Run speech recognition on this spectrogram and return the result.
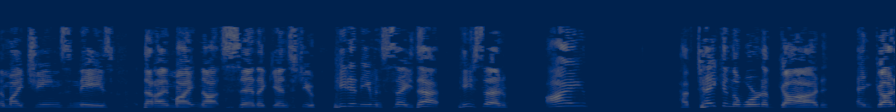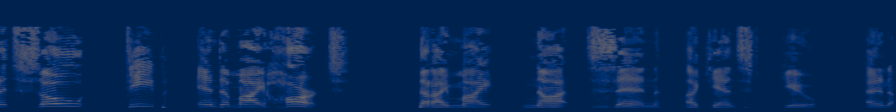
in my jeans knees that I might not sin against you. He didn't even say that. He said, I have taken the word of God and got it so deep into my heart that I might not sin against you. And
